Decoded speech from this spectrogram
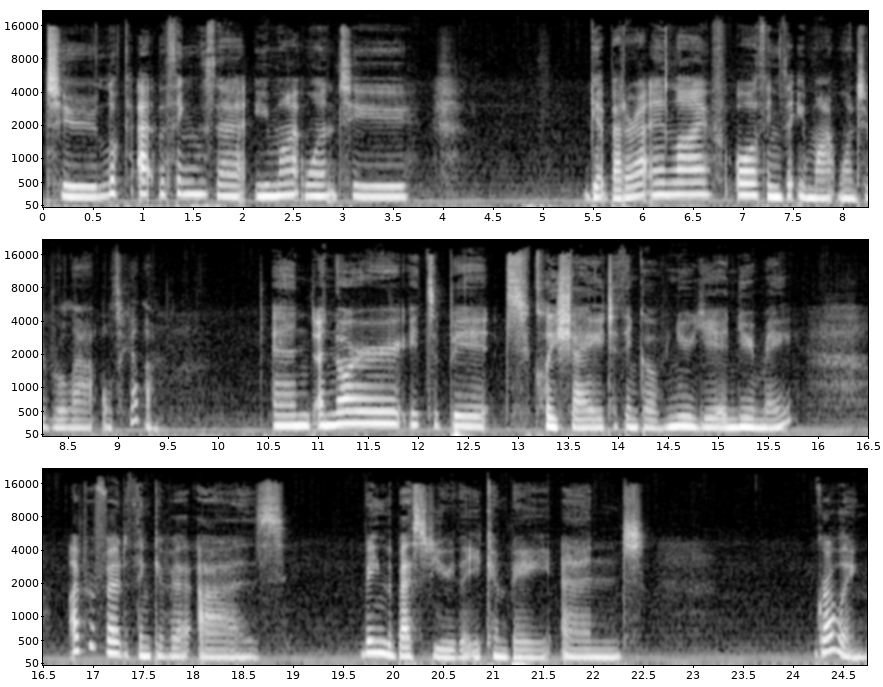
to look at the things that you might want to get better at in life or things that you might want to rule out altogether. And I know it's a bit cliche to think of new year, new me. I prefer to think of it as being the best you that you can be and growing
